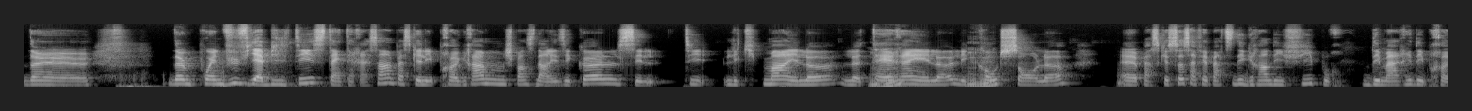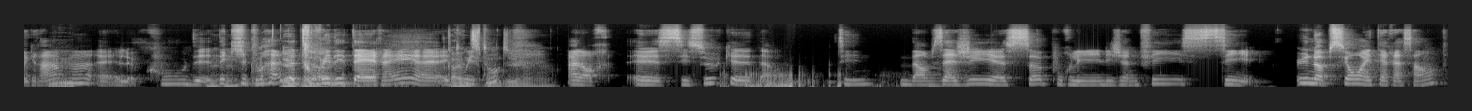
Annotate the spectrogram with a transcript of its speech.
d'un d'un point de vue viabilité, c'est intéressant parce que les programmes, je pense, dans les écoles, c'est l'équipement est là, le mm-hmm. terrain est là, les mm-hmm. coachs sont là. Euh, parce que ça, ça fait partie des grands défis pour démarrer des programmes. Mhm. Euh, le coût mhm. d'équipement, de, trouver des terrains euh, et tout et tout. Alors, c'est sûr que d'envisager ça pour les, les, jeunes filles, c'est une option intéressante.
